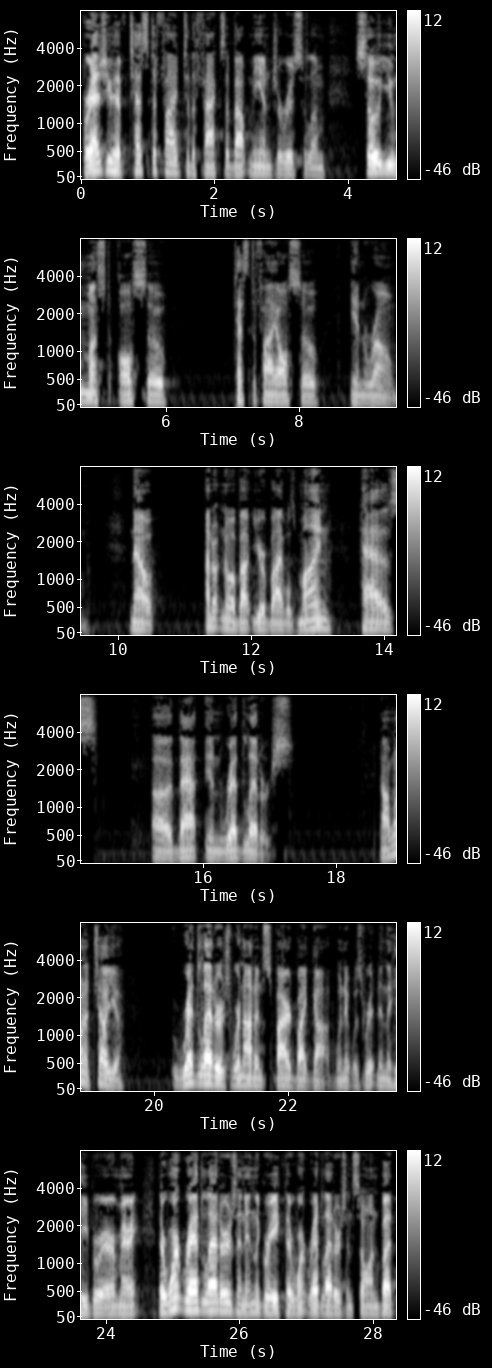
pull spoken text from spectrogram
For as you have testified to the facts about me in Jerusalem, so you must also testify also in Rome. Now, I don't know about your Bibles. Mine has uh, that in red letters. Now, I want to tell you, red letters were not inspired by God when it was written in the Hebrew Aramaic. There weren't red letters, and in the Greek, there weren't red letters, and so on. But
